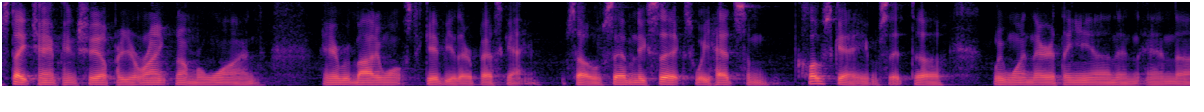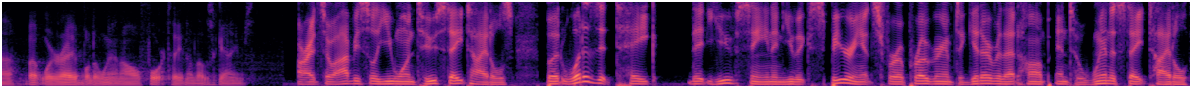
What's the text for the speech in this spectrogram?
state championship or you're ranked number one, everybody wants to give you their best game. So 76, we had some close games that uh, we won there at the end, and, and uh, but we were able to win all 14 of those games. All right, so obviously you won two state titles, but what does it take that you've seen and you experienced for a program to get over that hump and to win a state title?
